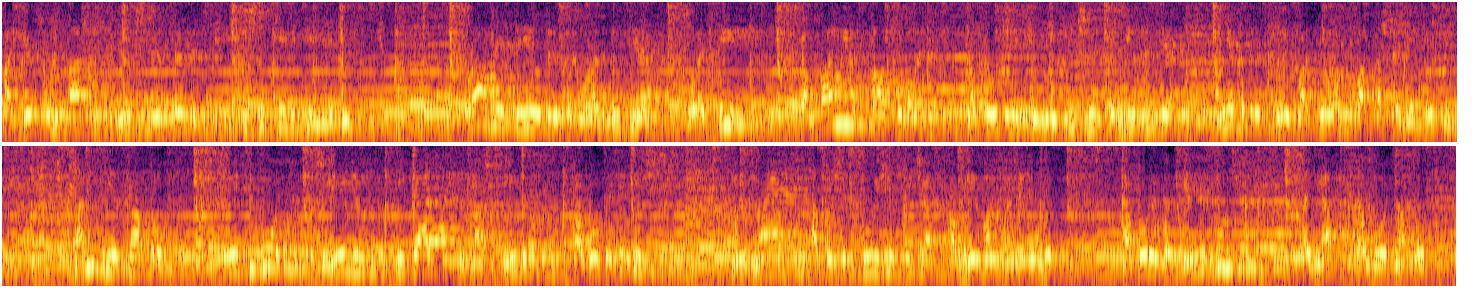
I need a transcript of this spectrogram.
поддерживать наши извечные ценности этичности ведения бизнеса. Разные периоды своего развития в России компания сталкивалась со случаями неэтичности в бизнесе некоторых своих партнеров по отношению к другим. Нам известно о том, что и сегодня, к сожалению, не каждый из наших лидеров работает этично. Мы знаем о существующих сейчас проблемах в этой области, которые в отдельных случаях стоят довольно остро.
